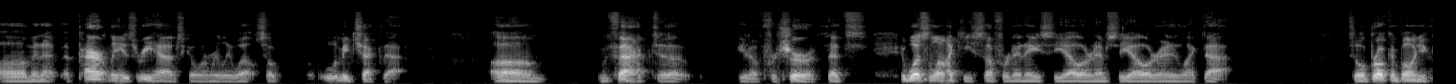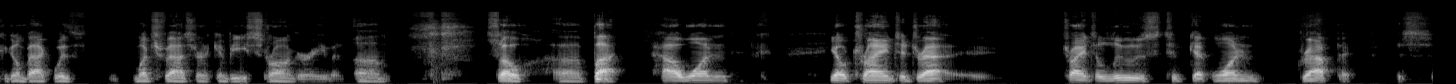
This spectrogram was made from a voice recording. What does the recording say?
Um, and apparently his rehab's going really well. So let me check that. Um, in fact, uh, you know, for sure, that's it wasn't like he suffered an ACL or an MCL or anything like that. So a broken bone you can come back with much faster and it can be stronger even. Um, so, uh, but how one, you know, trying to draft, trying to lose to get one draft pick is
